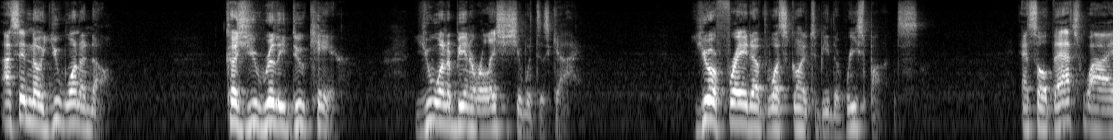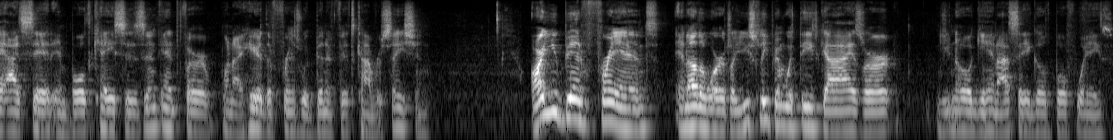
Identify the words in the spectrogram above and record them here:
I said, no, you want to know because you really do care. You want to be in a relationship with this guy you're afraid of what's going to be the response. And so that's why I said in both cases, and, and for when I hear the friends with benefits conversation, are you being friends? In other words, are you sleeping with these guys or, you know, again, I say it goes both ways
